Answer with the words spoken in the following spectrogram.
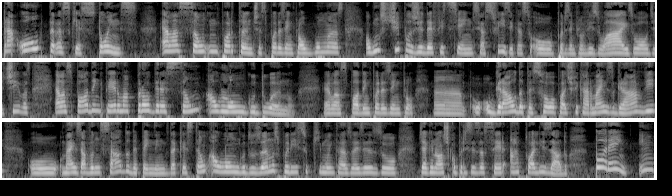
para outras questões elas são importantes. Por exemplo, algumas, alguns tipos de deficiências físicas, ou, por exemplo, visuais ou auditivas, elas podem ter uma progressão ao longo do ano. Elas podem, por exemplo, uh, o, o grau da pessoa pode ficar mais grave ou mais avançado, dependendo da questão, ao longo dos anos, por isso que muitas vezes o diagnóstico precisa ser atualizado. Porém, em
